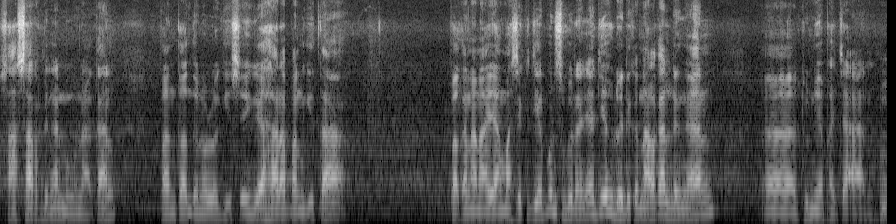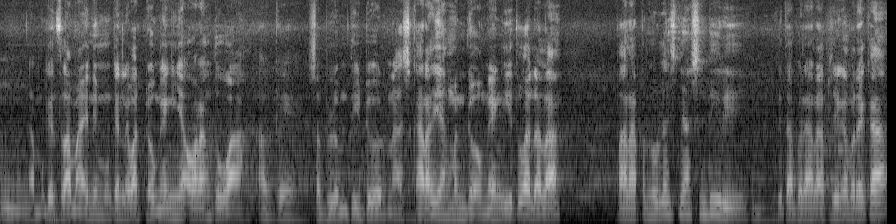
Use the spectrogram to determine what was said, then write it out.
sasar dengan menggunakan bantuan teknologi. Sehingga harapan kita, bahkan anak yang masih kecil pun sebenarnya dia sudah dikenalkan dengan eh, dunia bacaan. Nah mungkin selama ini mungkin lewat dongengnya orang tua Oke. sebelum tidur. Nah sekarang yang mendongeng itu adalah para penulisnya sendiri. Kita berharap sehingga mereka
